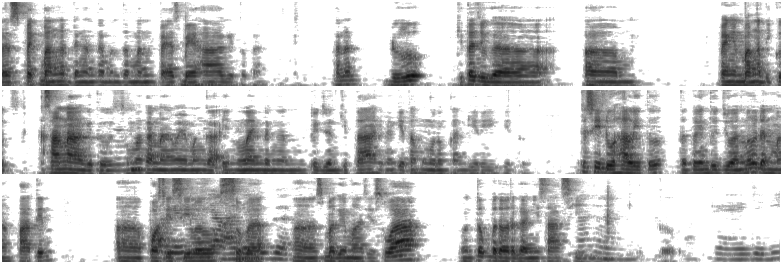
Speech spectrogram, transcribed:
respect banget dengan teman-teman PSBH gitu kan. Karena dulu kita juga em, pengen banget ikut ke sana gitu, Hmm. cuma karena memang nggak inline dengan tujuan kita, akhirnya kita mengurungkan diri gitu. Itu sih dua hal itu, tentuin tujuan lo dan manfaatin uh, posisi lo seba uh, sebagai mahasiswa untuk berorganisasi. Hmm. Gitu. Oke, jadi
